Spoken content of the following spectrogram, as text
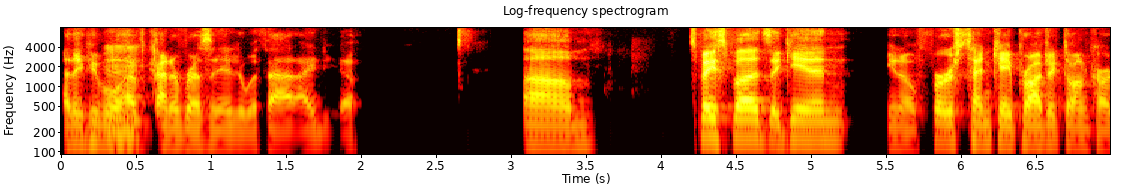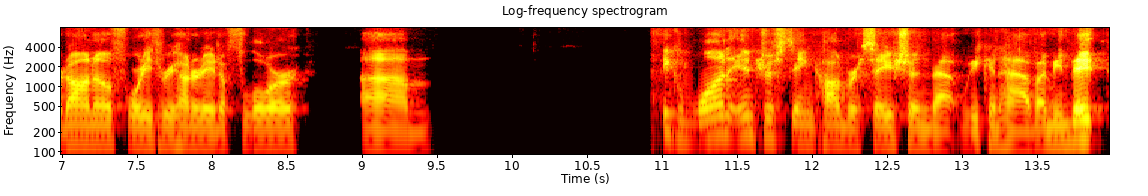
I think people have kind of resonated with that idea. Um, Spacebudz again, you know, first 10k project on Cardano, 4300 ADA floor. Um, I think one interesting conversation that we can have. I mean, they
